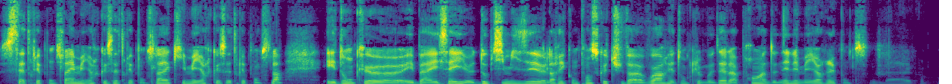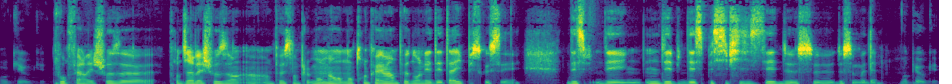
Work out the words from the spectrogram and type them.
cette réponse-là est meilleure que cette réponse-là, qui est meilleure que cette réponse-là. Et donc, euh, eh ben essaye d'optimiser la récompense que tu vas avoir. Et donc le modèle apprend à donner les meilleures réponses. D'accord. Ok, ok. Pour faire les choses, pour dire les choses un, un peu simplement, mais en entrant quand même un peu dans les détails puisque c'est des, des, une des, des, spécificités de ce, de ce modèle. Ok, ok.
